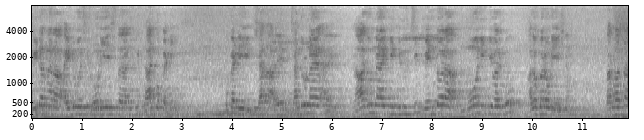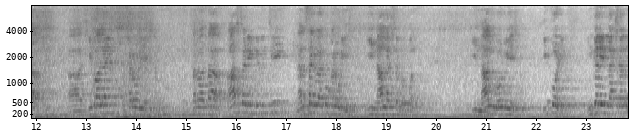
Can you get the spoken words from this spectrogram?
మీటర్నర హైట్ వచ్చి రోడ్ వేసడానికి దానికి ఒకటి. ఒకటి శర- చంద్రునాయక్ రాజు నాయక్ ఇంటి నుంచి మెండోర మోహన్ ఇంటి వరకు అదొక రోడ్ చేసినాం. తర్వాత శివాలయం ఒక రోడ్ చేసినాం. తర్వాత పాస్టర్ ఇంటి నుంచి నర్సరీ వరకు ఒక రోడ్ చేసినాం. ఈ నాలుగు లక్షల రూపాయలు. ఈ నాలుగు రోడ్లు చేసినాం. ఇంకోటి ఇంకా రెండు లక్షలు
